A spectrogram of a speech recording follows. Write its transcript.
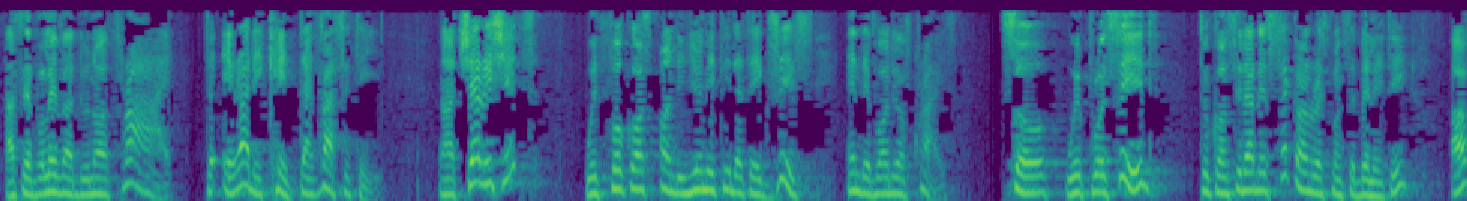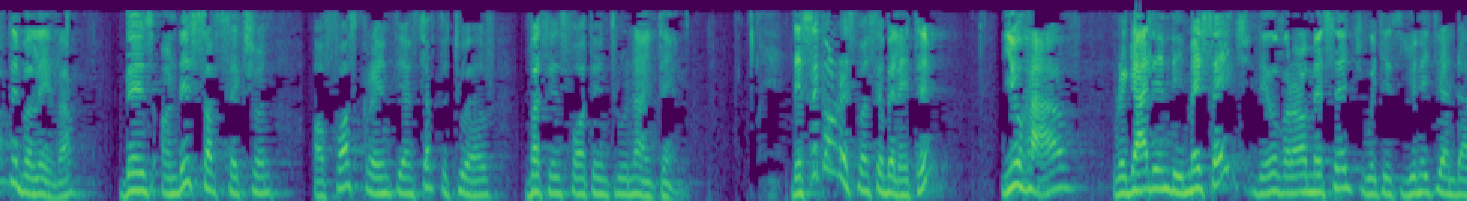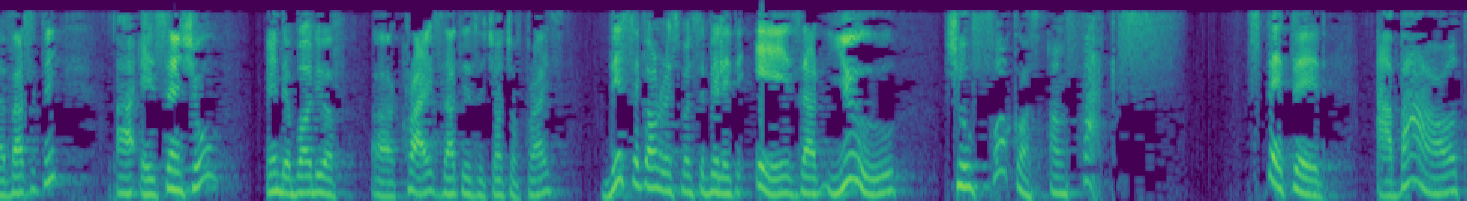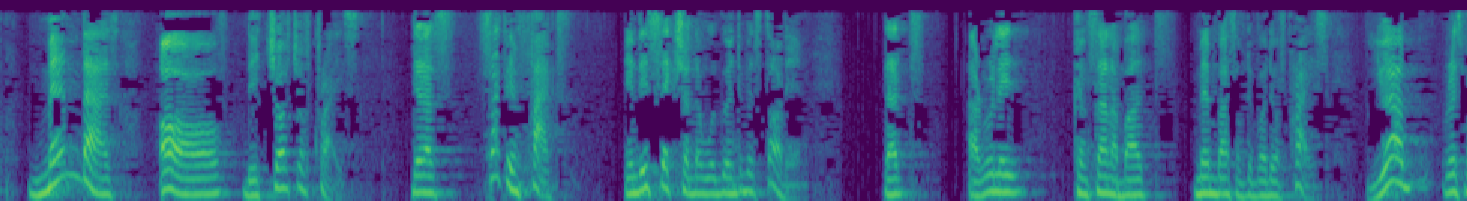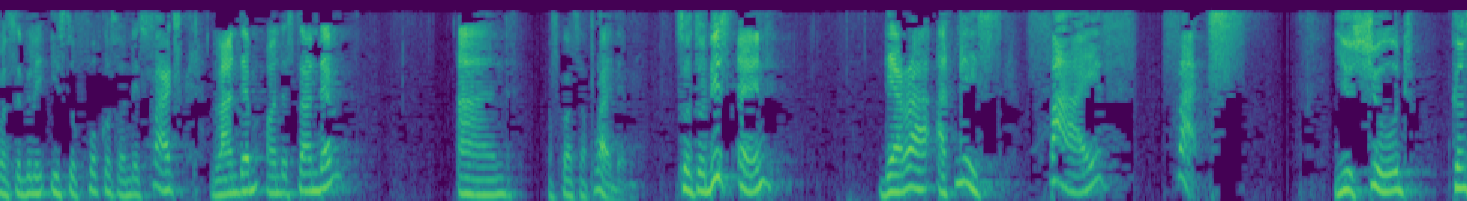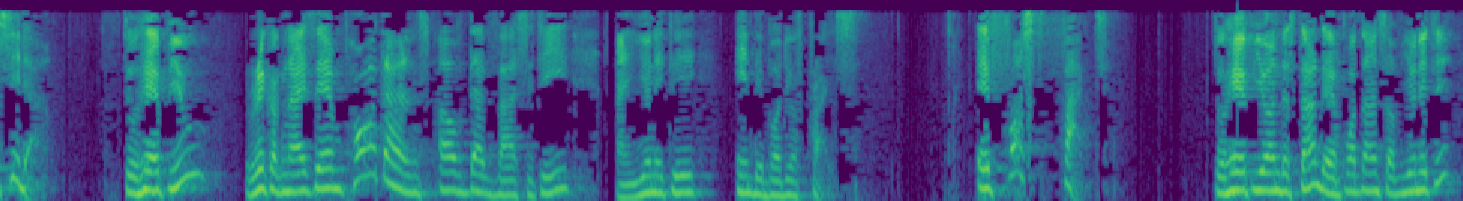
as a believer, do not try to eradicate diversity. Now, cherish it with focus on the unity that exists in the body of Christ. So, we proceed to consider the second responsibility of the believer based on this subsection of 1 Corinthians chapter 12 verses 14 through 19. The second responsibility you have regarding the message, the overall message, which is unity and diversity, are essential in the body of uh, Christ, that is the church of Christ. This second responsibility is that you should focus on facts stated about members of the church of Christ. There are certain facts in this section that we're going to be studying that are really concerned about members of the body of Christ. Your responsibility is to focus on these facts, learn them, understand them, and, of course, apply them. So, to this end, there are at least five facts you should consider to help you recognize the importance of diversity and unity in the body of Christ. A first fact to help you understand the importance of unity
